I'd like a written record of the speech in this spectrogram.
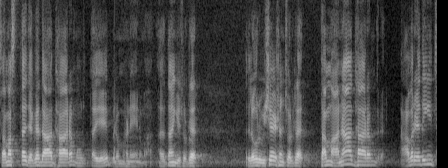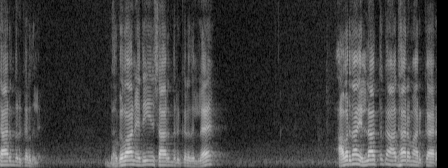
சமஸ்த ஜெகதாதார மூர்த்தையே பிரம்மணே நம அதுதான் இங்கே சொல்கிறார் இதில் ஒரு விசேஷம் சொல்கிறார் தம் அனாதாரங்கிறார் அவர் எதையும் சார்ந்து இருக்கிறது இல்லை பகவான் எதையும் சார்ந்திருக்கிறது இல்லை அவர் தான் எல்லாத்துக்கும் ஆதாரமாக இருக்கார்.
